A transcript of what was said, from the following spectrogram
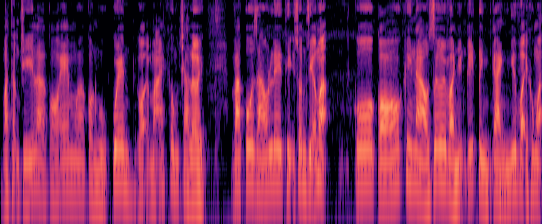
và thậm chí là có em à, còn ngủ quên gọi mãi không trả lời. Và cô giáo Lê Thị Xuân Diễm ạ, cô có khi nào rơi vào những cái tình cảnh như vậy không ạ?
